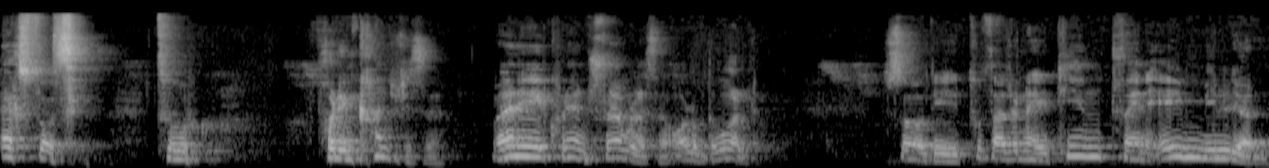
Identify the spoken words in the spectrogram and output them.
exports to foreign countries. Many Korean travelers all over the world. So the 2018, 28 million.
